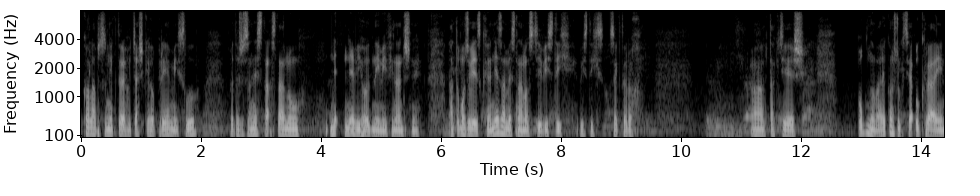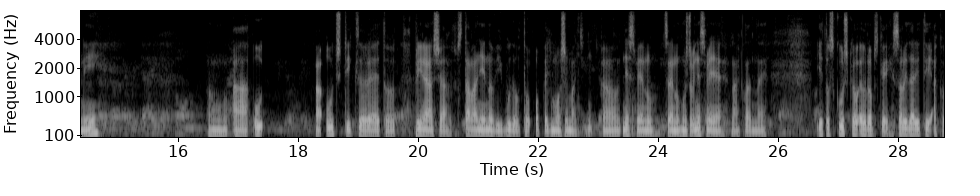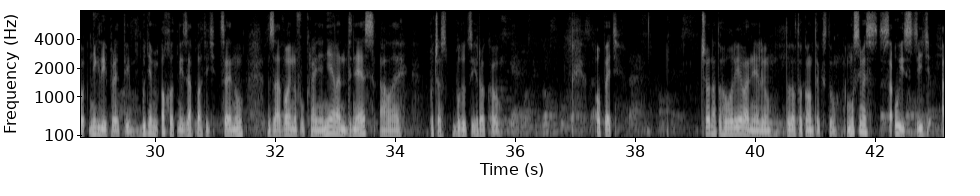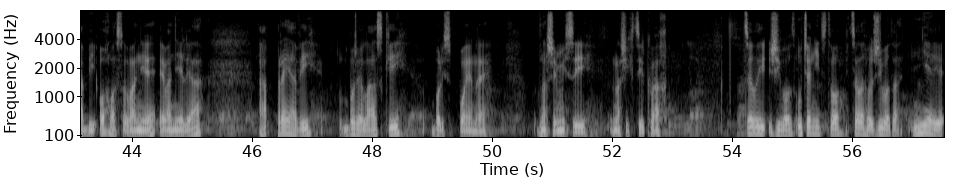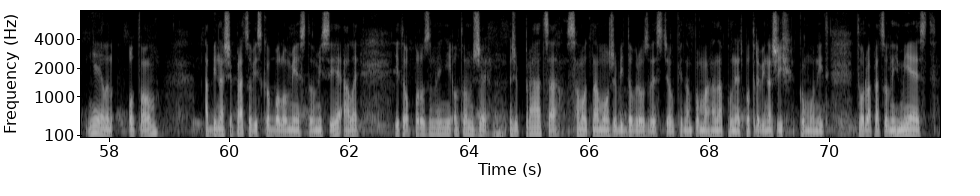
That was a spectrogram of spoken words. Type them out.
kolapsu niektorého ťažkého priemyslu, pretože sa stanú ne- nevýhodnými finančne. A to môže viesť k nezamestnanosti v istých, v istých sektoroch. A taktiež obnova, rekonštrukcia Ukrajiny a, a účty, ktoré to prináša, stavanie nových budov, to opäť môže mať nesmiernu cenu, môže byť nesmierne nákladné. Je to skúškou európskej solidarity ako nikdy predtým. Budeme ochotní zaplatiť cenu za vojnu v Ukrajine nie len dnes, ale počas budúcich rokov. Opäť, čo na to hovorí Evangelium do tohto kontextu? Musíme sa uistiť, aby ohlasovanie Evanielia a prejavy Božej lásky boli spojené v našej misii, v našich cirkvách celý život, učeníctvo celého života nie je, nie je len o tom, aby naše pracovisko bolo miesto misie, ale je to o porozumení o tom, že, že práca samotná môže byť dobrou zväzťou, keď nám pomáha naplňať potreby našich komunít, tvorba pracovných miest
